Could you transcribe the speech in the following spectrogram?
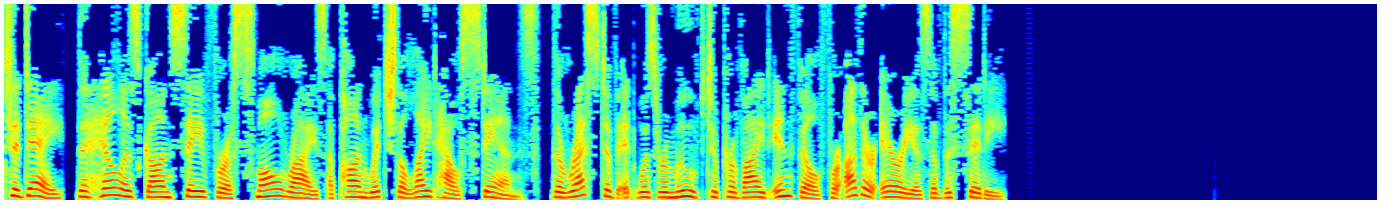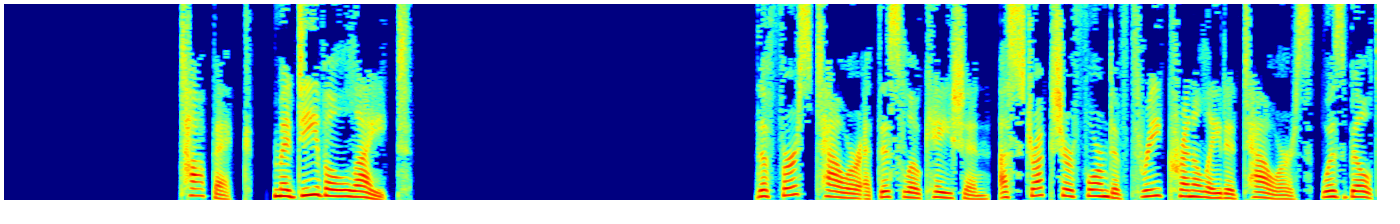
Today, the hill is gone save for a small rise upon which the lighthouse stands, the rest of it was removed to provide infill for other areas of the city. Topic. Medieval light The first tower at this location, a structure formed of three crenellated towers, was built,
